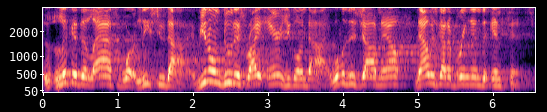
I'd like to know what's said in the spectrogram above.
Look at the last word, least you die. If you don't do this right, Aaron, you're going to die. What was his job now? Now he's got to bring in the incense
